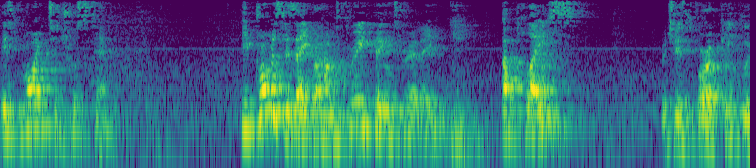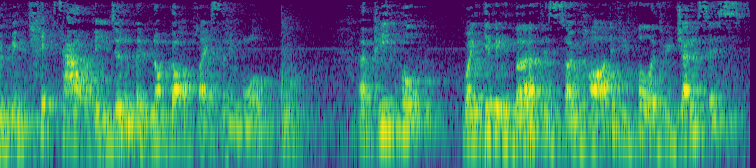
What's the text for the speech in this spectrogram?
is right to trust him. He promises Abraham three things really. A place, which is for a people who've been kicked out of Eden, they've not got a place anymore. A people, when giving birth is so hard, if you follow through Genesis,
